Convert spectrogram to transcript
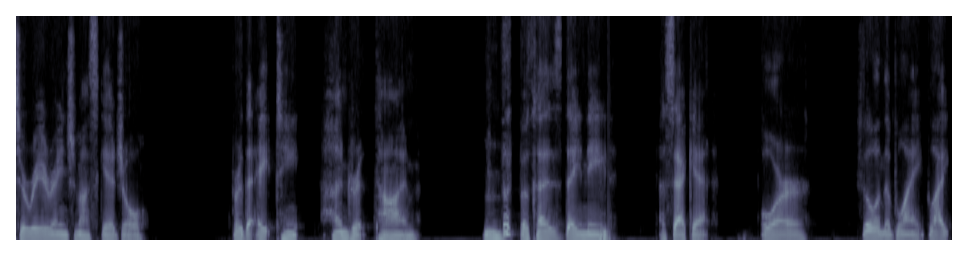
to rearrange my schedule for the 1800th time mm-hmm. because they need a second or fill in the blank. Like,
